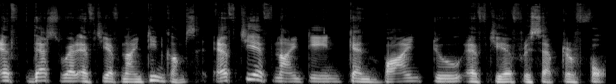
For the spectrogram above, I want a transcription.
F, that's where FGF19 comes in. FGF19 can bind to FGF receptor 4.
